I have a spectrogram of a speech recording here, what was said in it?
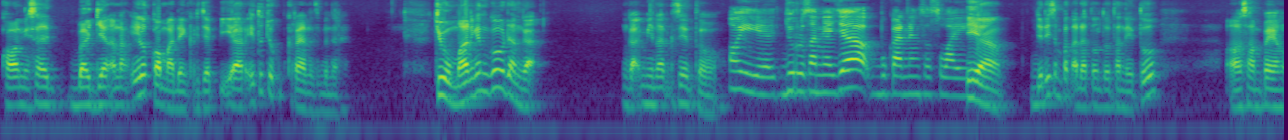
kalau misalnya bagian anak ilkom ada yang kerja PR, itu cukup keren sebenarnya. Cuman kan gue udah nggak nggak minat ke situ. Oh iya, jurusannya aja bukan yang sesuai. Iya, jadi sempat ada tuntutan itu eh, sampai yang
